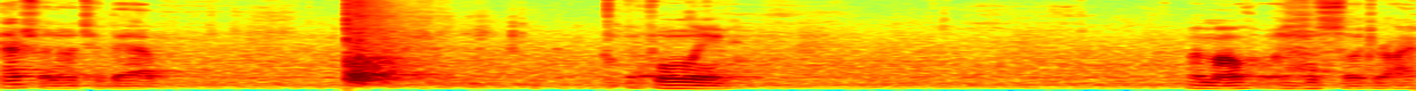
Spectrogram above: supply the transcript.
Actually, not too bad. If only my mouth wasn't so dry.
